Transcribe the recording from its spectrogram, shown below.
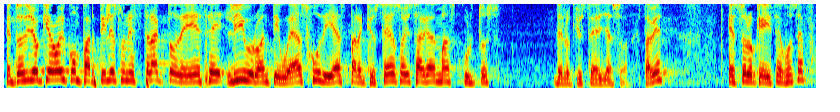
Entonces yo quiero hoy compartirles un extracto de ese libro, Antigüedades Judías, para que ustedes hoy salgan más cultos de lo que ustedes ya son. ¿Está bien? Esto es lo que dice Josefo.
